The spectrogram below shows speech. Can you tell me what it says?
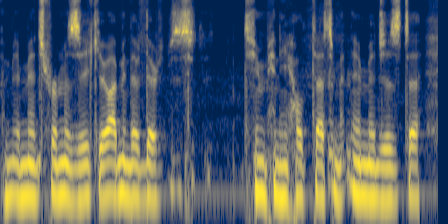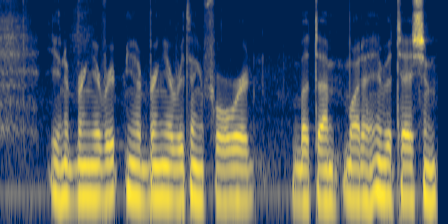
an image from Ezekiel. I mean, there, there's too many Old Testament images to, you know, bring every, you know, bring everything forward. But um, what an invitation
